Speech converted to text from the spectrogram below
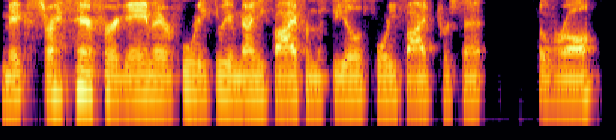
mix right there for a game. They were 43 of 95 from the field, 45% overall.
